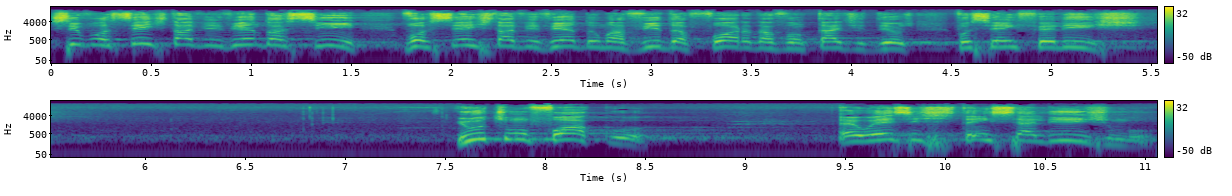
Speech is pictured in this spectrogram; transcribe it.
Se você está vivendo assim, você está vivendo uma vida fora da vontade de Deus, você é infeliz. E último foco é o existencialismo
